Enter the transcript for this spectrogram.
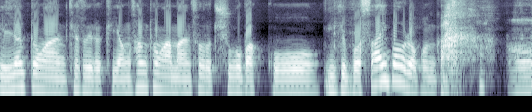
1년 동안 계속 이렇게 영상통화만 서로 주고받고 이게 뭐 사이버로 뭔가 어.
